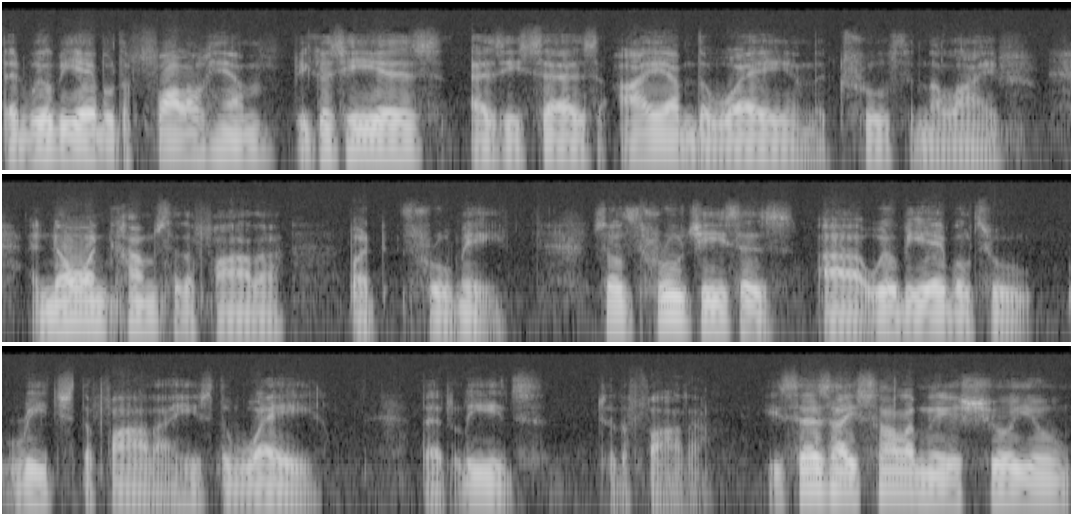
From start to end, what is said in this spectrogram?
that we'll be able to follow him because he is, as he says, I am the way and the truth and the life. And no one comes to the Father but through me. So through Jesus, uh, we'll be able to reach the Father. He's the way that leads to the Father. He says, I solemnly assure you,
